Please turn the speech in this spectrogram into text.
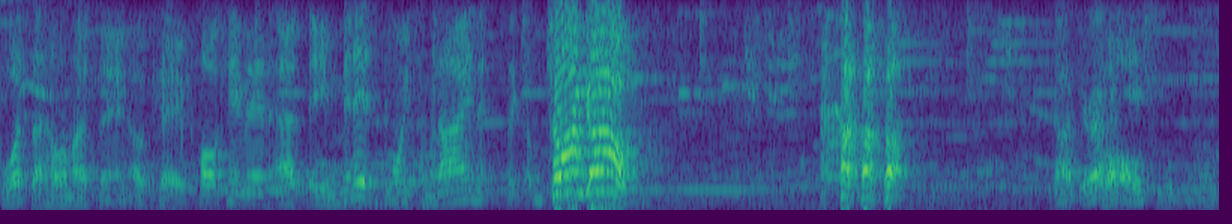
What the hell am I saying? Okay, Paul came in at a minute point nine six. Chongo! God, you're having issues, man.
